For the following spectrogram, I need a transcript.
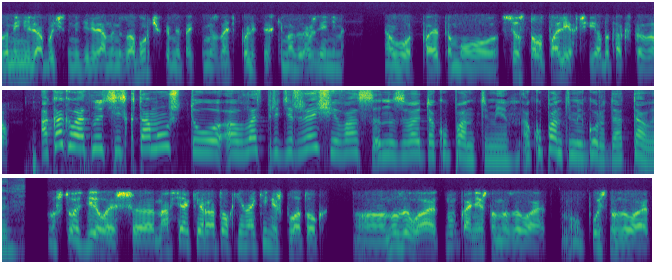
заменили обычными деревянными заборчиками, такими, знаете, полицейскими ограждениями. Вот, поэтому все стало полегче, я бы так сказал. А как вы относитесь к тому, что э, власть придержащие вас называют оккупантами, оккупантами города Оттавы? Ну, что сделаешь, э, на всякий роток не накинешь платок. Называют, ну, конечно, называют. Ну, пусть называют.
